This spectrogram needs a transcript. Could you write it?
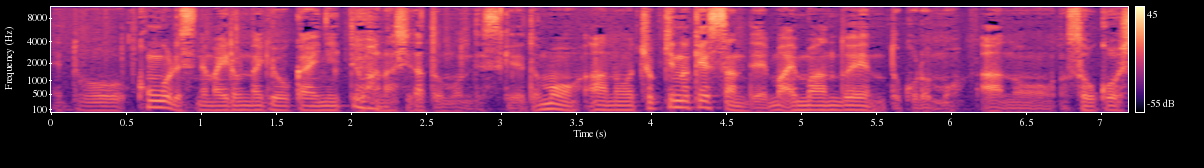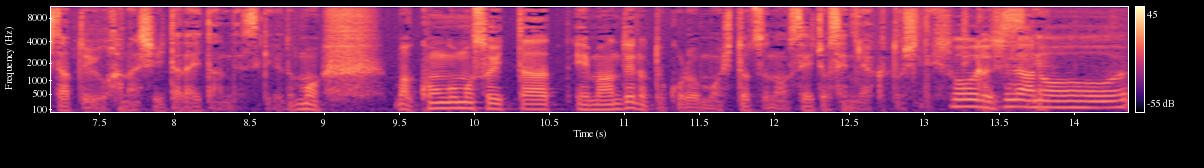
えっと、今後ですね、まあ、いろんな業界にっていう話だと思うんですけれども、あの直近の決算で、まあ、M&A のところもあの走行したというお話をいただいたんですけれども、まあ、今後もそういった M&A のところも一つの成長戦略として、そうですね、あの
